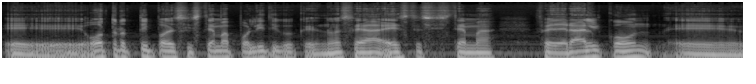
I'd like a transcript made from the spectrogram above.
eh, otro tipo de sistema político que no sea este sistema federal con eh,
